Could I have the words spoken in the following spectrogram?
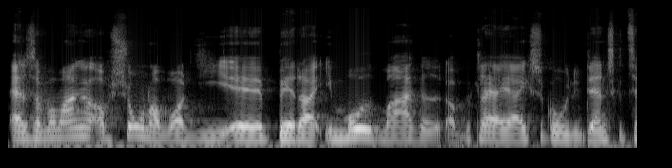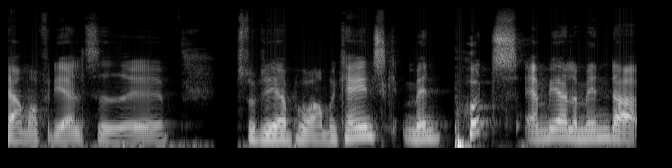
Altså, hvor mange optioner, hvor de øh, better imod markedet. Og beklager, jeg er ikke så god i de danske termer, fordi jeg altid øh, studerer på amerikansk. Men puts er mere eller mindre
